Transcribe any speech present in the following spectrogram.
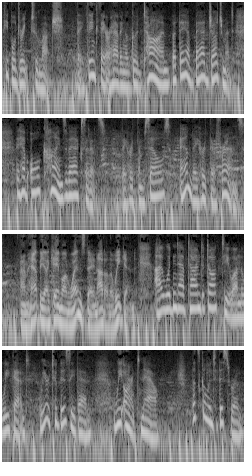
People drink too much. They think they are having a good time, but they have bad judgment. They have all kinds of accidents. They hurt themselves and they hurt their friends. I'm happy I came on Wednesday, not on the weekend. I wouldn't have time to talk to you on the weekend. We are too busy then. We aren't now. Let's go into this room.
